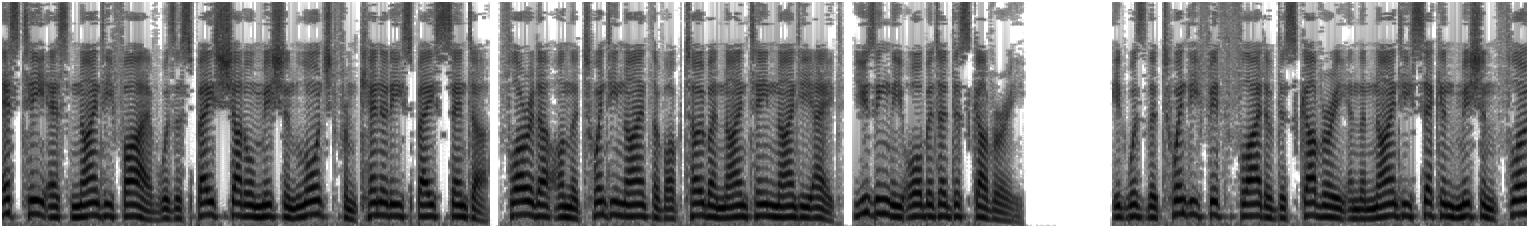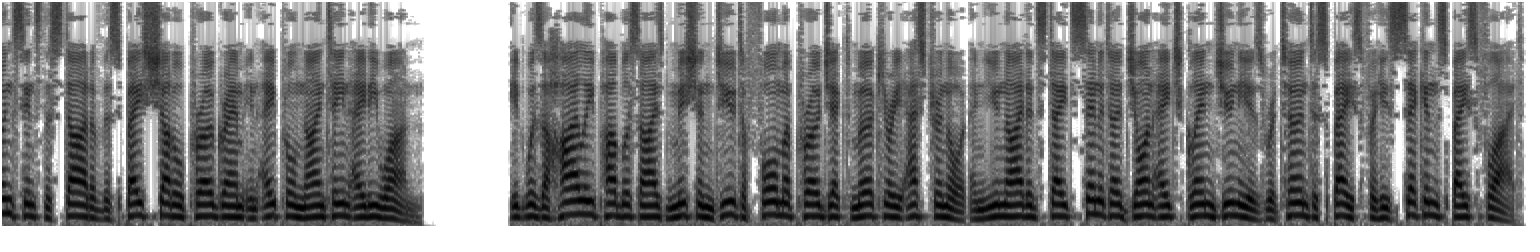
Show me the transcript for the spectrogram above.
STS-95 was a Space Shuttle mission launched from Kennedy Space Center, Florida on 29 October 1998, using the orbiter Discovery. It was the 25th flight of Discovery and the 92nd mission flown since the start of the Space Shuttle program in April 1981. It was a highly publicized mission due to former Project Mercury astronaut and United States Senator John H. Glenn Jr.'s return to space for his second space flight.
